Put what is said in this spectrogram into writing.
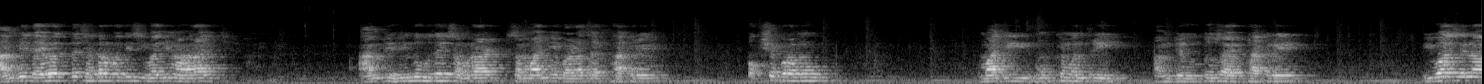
आमचे दैवत छत्रपती शिवाजी महाराज आमचे हिंदू हृदय सम्राट सन्माननीय बाळासाहेब ठाकरे पक्षप्रमुख माजी मुख्यमंत्री आमचे उद्धवसाहेब ठाकरे युवासेना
